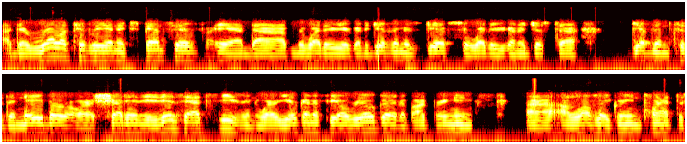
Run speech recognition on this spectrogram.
uh, they're relatively inexpensive and uh, whether you're going to give them as gifts or whether you're going to just uh, give them to the neighbor or a shut in it is that season where you're going to feel real good about bringing uh, a lovely green plant to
